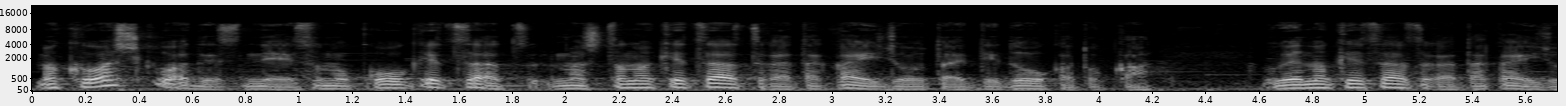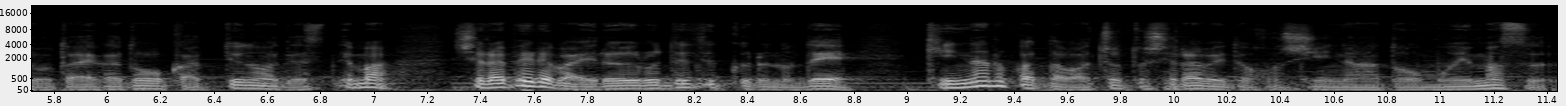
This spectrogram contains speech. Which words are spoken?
まあ、詳しくはですね、その高血圧、まあ、下の血圧が高い状態ってどうかとか、上の血圧が高い状態かどうかっていうのはですね、まあ、調べればいろいろ出てくるので、気になる方はちょっと調べてほしいなと思います。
